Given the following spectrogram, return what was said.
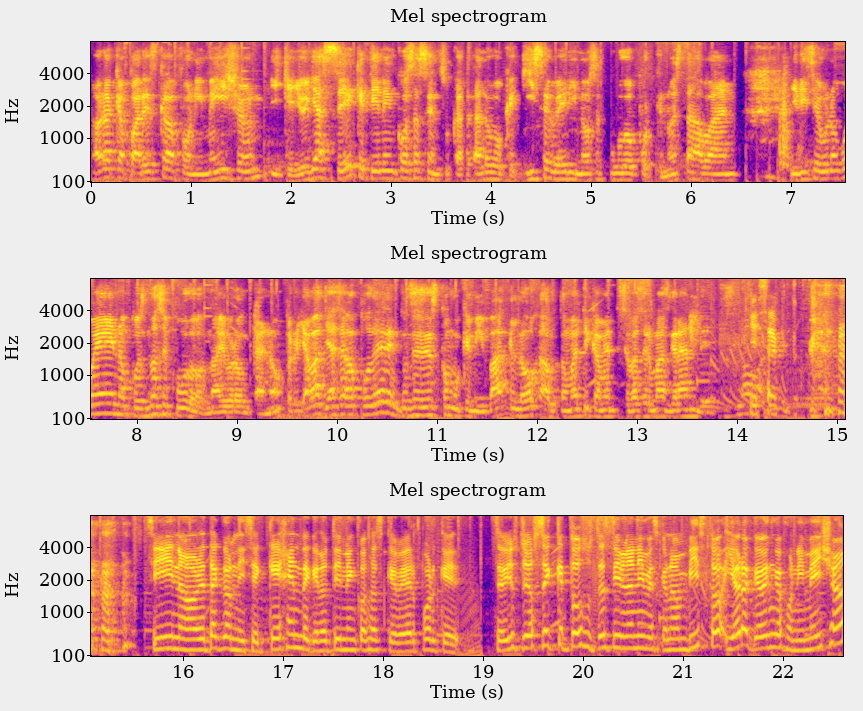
Ahora que aparezca Funimation y que yo ya sé que tienen cosas en su catálogo que quise ver y no se pudo porque no estaban. Y dice uno, bueno, pues no se pudo, no hay bronca, ¿no? Pero ya, va, ya se va a poder. Entonces es como que mi backlog automáticamente se va a hacer más grande. Exacto. sí, no, ahorita con ni se quejen de que no tienen cosas que ver porque yo sé que todos ustedes tienen animes que no han visto y ahora que venga Funimation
